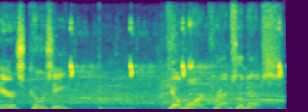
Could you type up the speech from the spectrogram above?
Here's Cousy. Gilmore grabs the miss.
